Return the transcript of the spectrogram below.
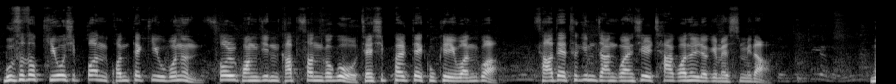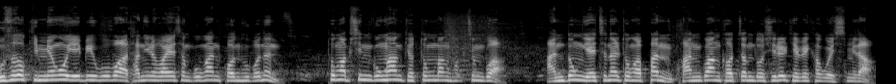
무소속 기호 10번 권택기 후보는 서울 광진 갑선거구 제18대 국회의원과 4대 특임 장관실 차관을 역임했습니다. 무소속 김명호 예비후보와 단일화에 성공한 권 후보는 통합신공항 교통망 확충과 안동 예천을 통합한 관광 거점 도시를 계획하고 있습니다.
